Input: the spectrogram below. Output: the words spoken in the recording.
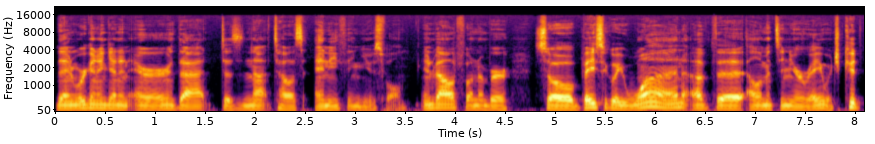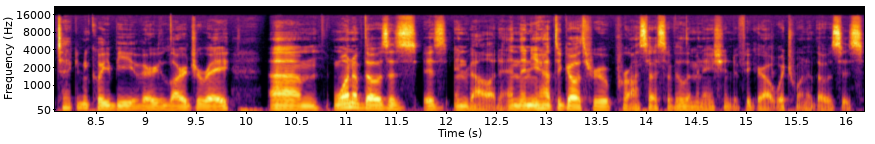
then we're going to get an error that does not tell us anything useful. Invalid phone number. So basically one of the elements in your array, which could technically be a very large array, um, one of those is is invalid, and then you have to go through a process of elimination to figure out which one of those is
